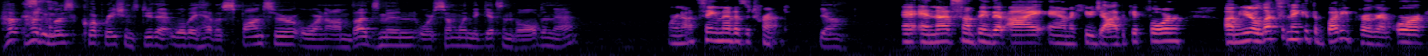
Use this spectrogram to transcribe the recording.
How, how do most corporations do that? Will they have a sponsor or an ombudsman or someone that gets involved in that? We're not seeing that as a trend. Yeah. And, and that's something that I am a huge advocate for. Um, you know, let's make it the buddy program. Or,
